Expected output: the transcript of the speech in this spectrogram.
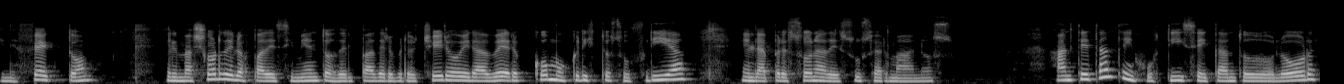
En efecto, el mayor de los padecimientos del padre Brochero era ver cómo Cristo sufría en la persona de sus hermanos. Ante tanta injusticia y tanto dolor,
